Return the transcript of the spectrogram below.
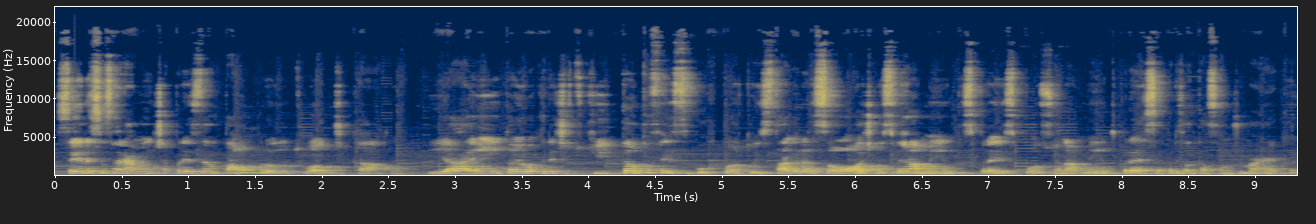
Sem necessariamente apresentar um produto logo de cara. E aí, então eu acredito que tanto o Facebook quanto o Instagram são ótimas ferramentas para esse posicionamento, para essa apresentação de marca.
